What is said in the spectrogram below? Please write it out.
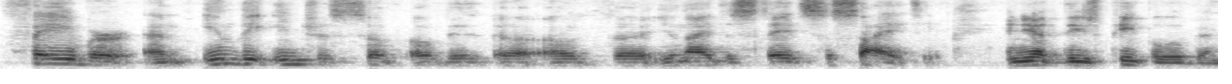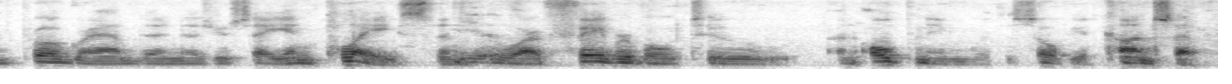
favor and in the interests of, of the uh, of the United States society. And yet, these people who've been programmed and, as you say, in place, and yes. who are favorable to an opening with the Soviet concept,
